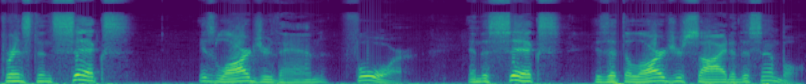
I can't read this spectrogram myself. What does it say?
For instance, 6 is larger than 4, and the 6 is at the larger side of the symbol.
